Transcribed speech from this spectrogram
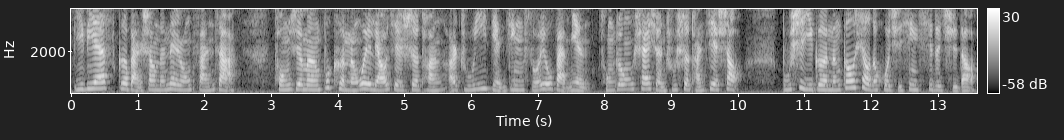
，BBS 各版上的内容繁杂，同学们不可能为了解社团而逐一点进所有版面，从中筛选出社团介绍，不是一个能高效的获取信息的渠道。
